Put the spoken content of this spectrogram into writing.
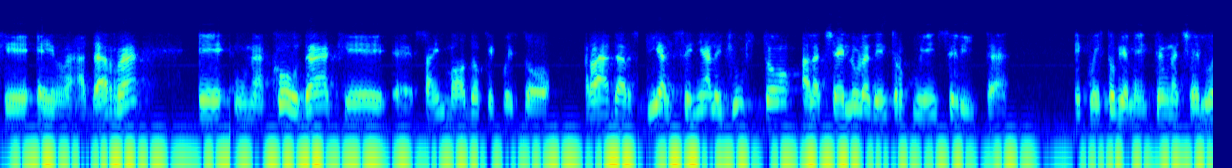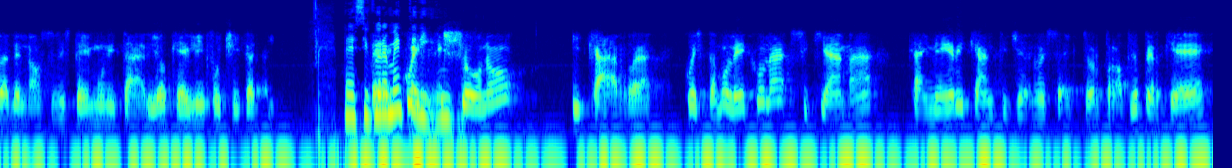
che è il radar, e una coda che eh, fa in modo che questo radar dia il segnale giusto alla cellula dentro cui è inserita. E questo ovviamente è una cellula del nostro sistema immunitario, che è linfocita T. Beh, sicuramente eh, questi sono i CAR. Questa molecola si chiama chimeric antigen receptor proprio perché è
